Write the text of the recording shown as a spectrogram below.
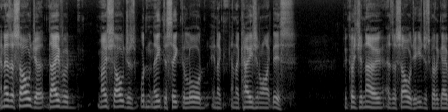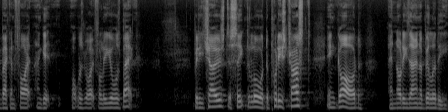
And as a soldier, David, most soldiers wouldn't need to seek the Lord in a, an occasion like this. Because you know, as a soldier, you just got to go back and fight and get what was rightfully yours back. But he chose to seek the Lord, to put his trust in God and not his own ability.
